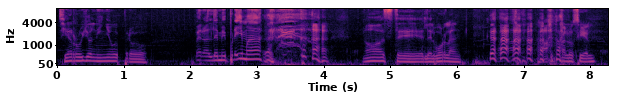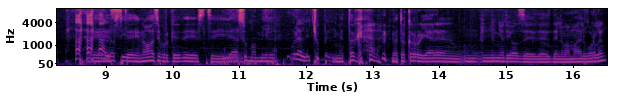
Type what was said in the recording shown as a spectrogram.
sí arrullo al niño, pero Pero el de mi prima. no, este, el del Borland. A los ciel. Este, no, sí, porque este, Le da su mamila. Órale, chúpele. me toca me toca arrullar a un, un niño dios de, de- de la mamá del Borland.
